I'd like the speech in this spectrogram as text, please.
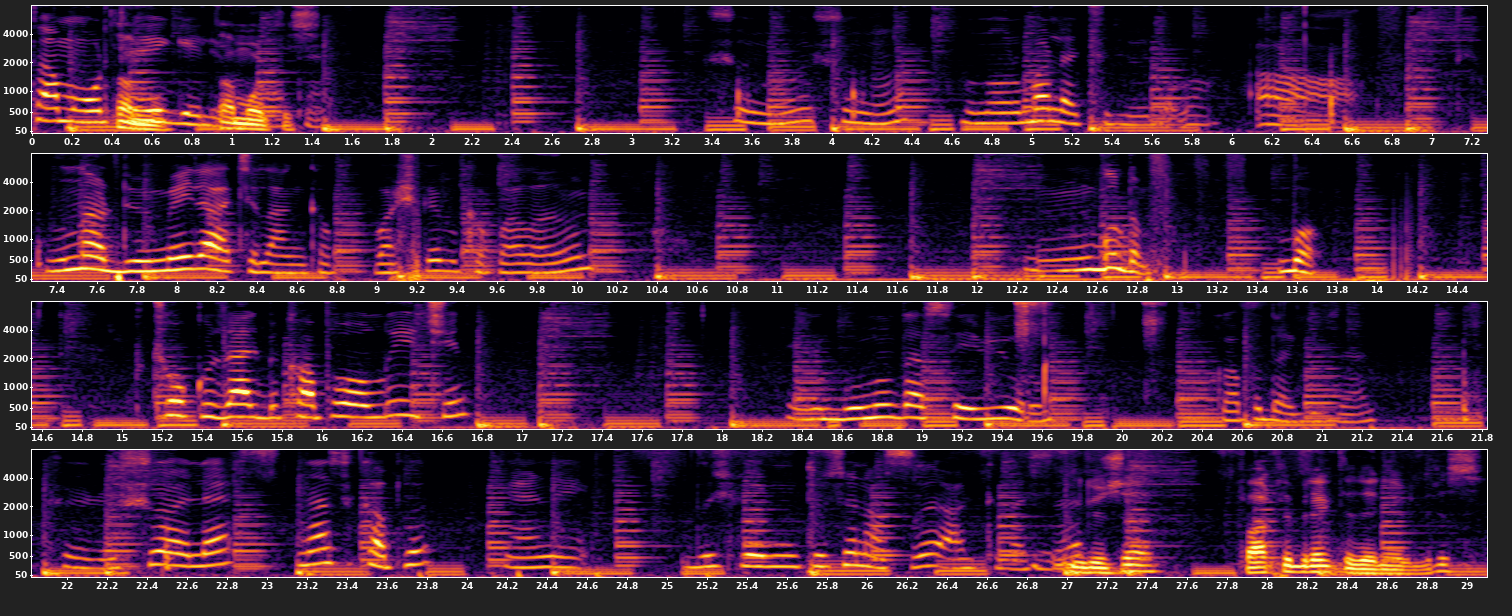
Tam ortaya Tamam, geliyor. tam ortası. zaten. Şunu şunu. Bu normal açılıyordu ama. Aa. Bunlar düğmeyle açılan kapı. Başka bir kapı alalım. Hmm, buldum. Bu. Çok güzel bir kapı olduğu için yani bunu da seviyorum. Kapı da güzel. Şöyle şöyle. Nasıl kapı? Yani dış görüntüsü nasıl arkadaşlar? Güzel. Farklı bir renk de deneyebiliriz.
